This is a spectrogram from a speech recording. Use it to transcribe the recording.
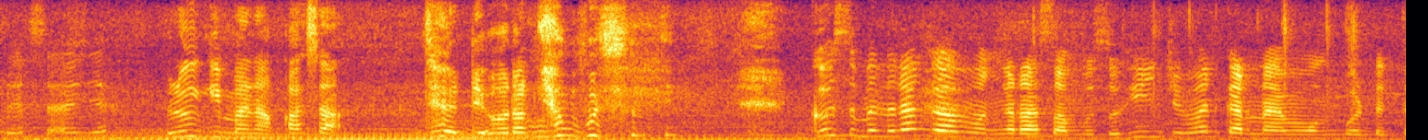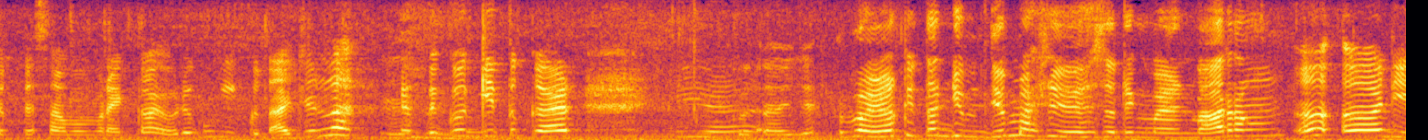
biasa aja lu gimana kasa jadi orang yang musuhin gue sebenarnya nggak ngerasa musuhin cuman karena emang gue deketnya sama mereka ya udah gue ngikut aja lah. Kata gue gitu kan. Iya. Ikut aja. Padahal kita diem-diem masih sering main bareng. Eh eh, di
